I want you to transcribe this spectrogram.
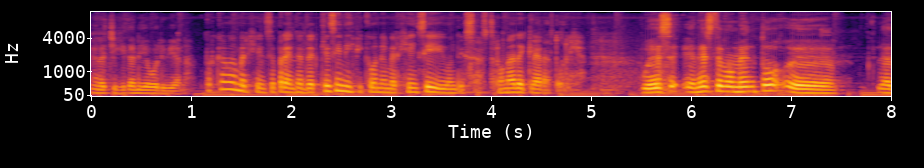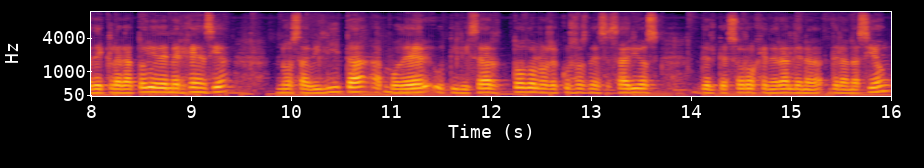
en la chiquitanía boliviana. ¿Por qué una emergencia? Para entender qué significa una emergencia y un desastre, una declaratoria. Pues en este momento eh, la declaratoria de emergencia nos habilita a poder utilizar todos los recursos necesarios del Tesoro General de, la Nación,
